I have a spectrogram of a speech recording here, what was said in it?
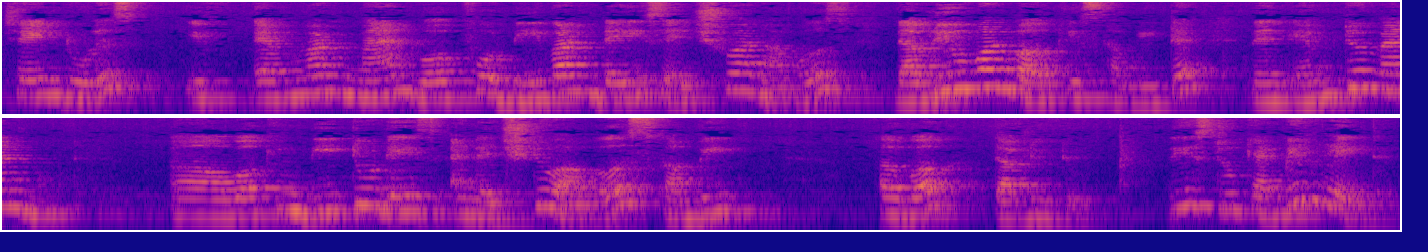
Chain rule is if M1 man work for D1 days H1 hours, W1 work is completed, then M2 man uh, working D2 days and H2 hours complete a work W2. These two can be related.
